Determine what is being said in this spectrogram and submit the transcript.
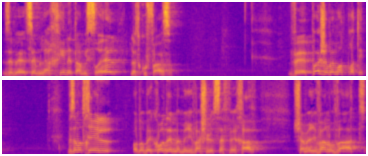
זה בעצם להכין את עם ישראל לתקופה הזו. ופה יש הרבה מאוד פרטים. וזה מתחיל עוד הרבה קודם במריבה של יוסף ואחיו, שהמריבה נובעת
